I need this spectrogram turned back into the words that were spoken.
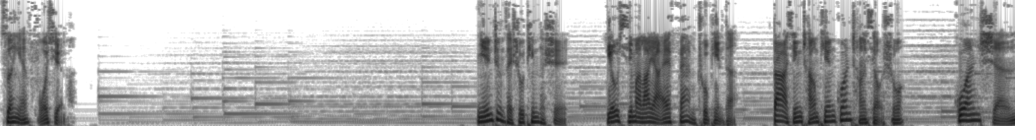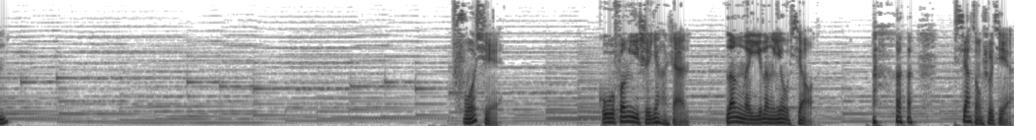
钻研佛学吗？”您正在收听的是由喜马拉雅 FM 出品的大型长篇官场小说《官神》。佛学，古风一时讶然，愣了一愣，又笑了。夏总书记啊，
